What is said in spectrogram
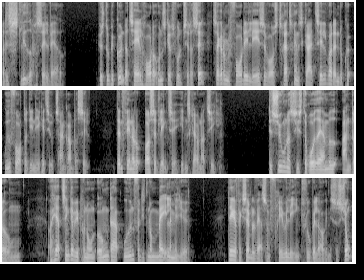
og det slider på selvværdet. Hvis du begynder at tale hårdt og ondskabsfuldt til dig selv, så kan du med fordel læse vores trætrinsguide til, hvordan du kan udfordre de negative tanker om dig selv. Den finder du også et link til i den skrevne artikel. Det syvende og sidste råd er at møde andre unge. Og her tænker vi på nogle unge, der er uden for dit normale miljø. Det kan fx være som frivillig i en klub eller organisation.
